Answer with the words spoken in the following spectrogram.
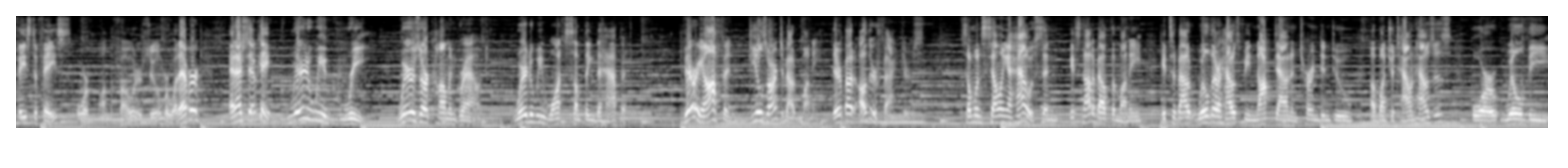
face to face, or on the phone, or Zoom, or whatever, and I say, okay, where do we agree? Where's our common ground? Where do we want something to happen? Very often, deals aren't about money, they're about other factors. Someone's selling a house, and it's not about the money, it's about will their house be knocked down and turned into a bunch of townhouses, or will the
